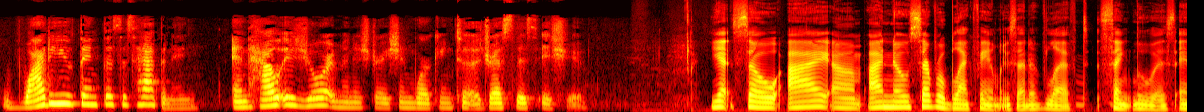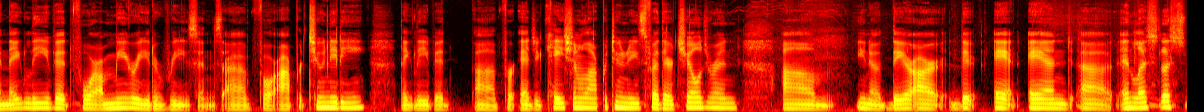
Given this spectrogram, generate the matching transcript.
Why do you think this is happening? And how is your administration working to address this issue? Yeah, so I um, I know several black families that have left St. Louis, and they leave it for a myriad of reasons. Uh, for opportunity, they leave it uh, for educational opportunities for their children. Um, you know, there are there and and uh, and let's let's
